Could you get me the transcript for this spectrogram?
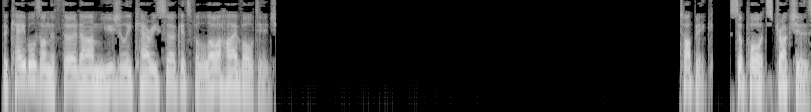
The cables on the third arm usually carry circuits for lower high voltage. Support structures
